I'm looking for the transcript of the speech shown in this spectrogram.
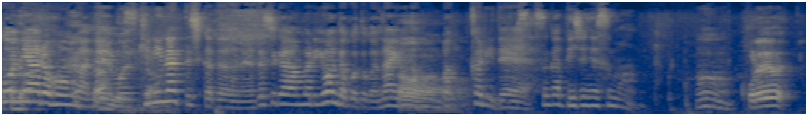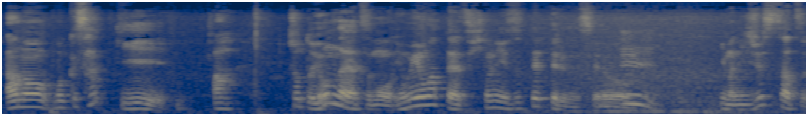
ここにある本がね もう気になって仕方がない。私があんまり読んだことがないような本ばっかりで。さすがビジネスマン。うん。これあの僕さっきあちょっと読んだやつも読み終わったやつ人に譲ってってるんですけど、うん今20冊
